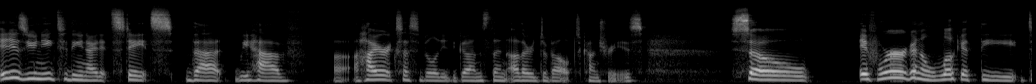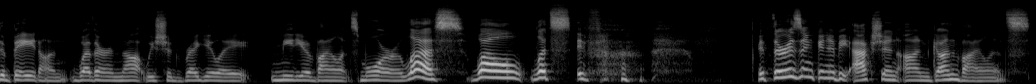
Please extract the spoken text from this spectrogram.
it is unique to the United States that we have uh, a higher accessibility to guns than other developed countries. So if we're going to look at the debate on whether or not we should regulate media violence more or less, well, let's if if there isn't going to be action on gun violence,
